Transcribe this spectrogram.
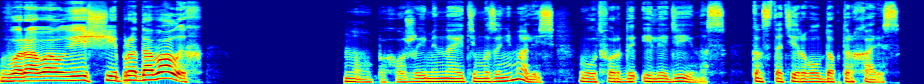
«Воровал вещи и продавал их?» «Ну, похоже, именно этим и занимались Вудфорды и леди Иннес», — констатировал доктор Харрис.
